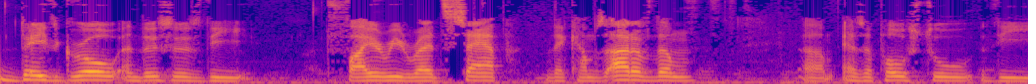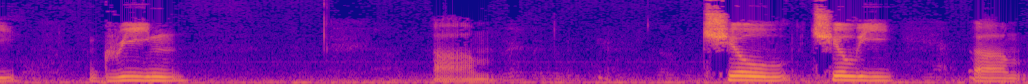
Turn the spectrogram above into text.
dates grow, and this is the fiery red sap that comes out of them, um, as opposed to the green, um, chill, chilly um,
